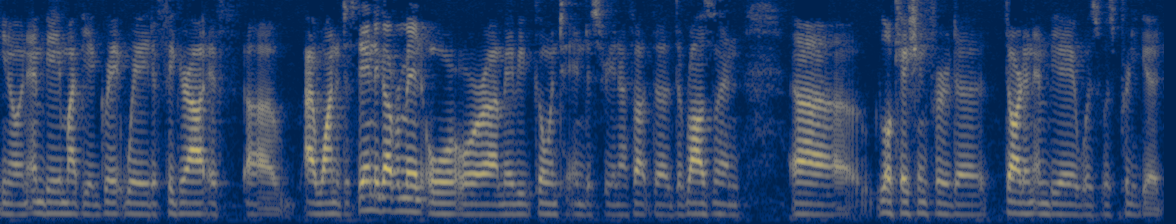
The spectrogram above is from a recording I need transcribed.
you know, an MBA might be a great way to figure out if uh, I wanted to stay in the government or or uh, maybe go into industry. And I thought the the Rosslyn location for the Darden MBA was was pretty good.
